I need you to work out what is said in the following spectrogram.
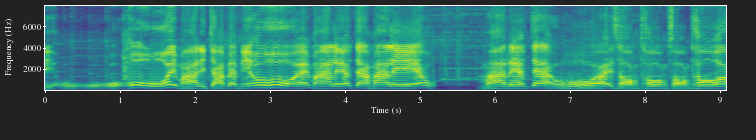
ดิโอ้โหโอ้ยมาดิจ้าแบบนี้ โอ้โหยมาแล้วจ้ามาแล้ว มาแล้วจ้าโอ้โหยสองทองสองทอง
